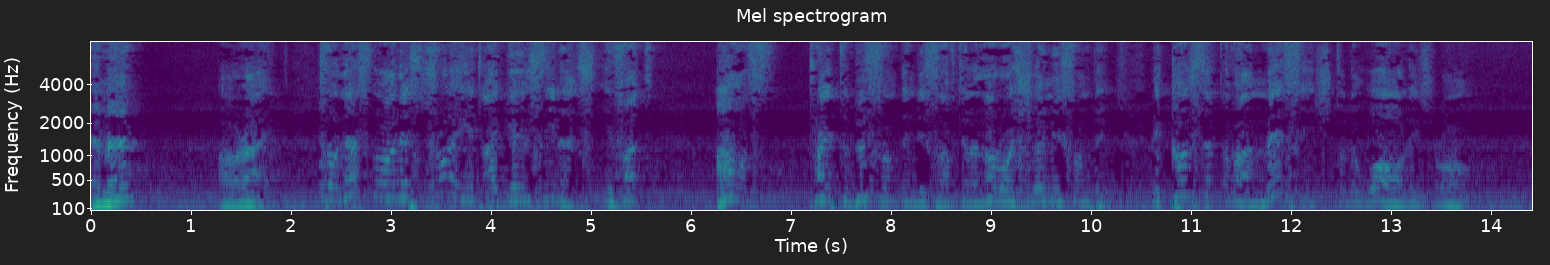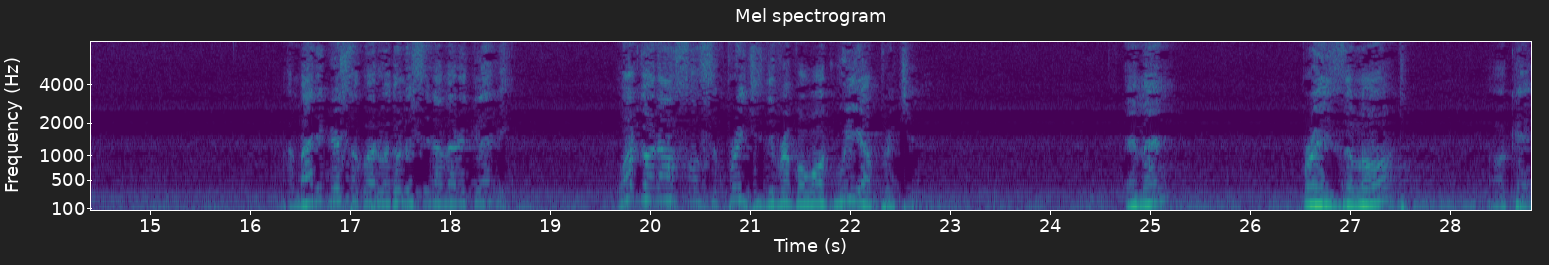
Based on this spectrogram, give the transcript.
Amen? All right. So let's not destroy it against sinners. In fact, I was trying to do something this afternoon. Lord was showing me something. The concept of our message to the world is wrong. And by the grace of God, we're going to see that very clearly. What God asks us to preach is different from what we are preaching. Amen? Praise the Lord. Okay.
